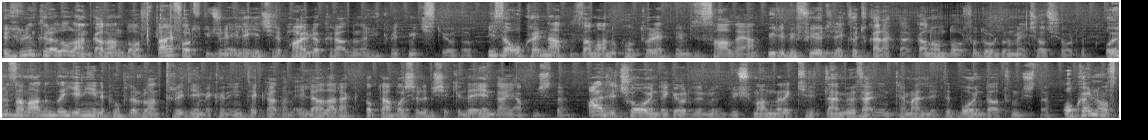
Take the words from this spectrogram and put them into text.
Kötülüğün kralı olan Ganondorf, Triforce gücünü ele geçirip Hyrule Krallığı'na hükmetmek istiyordu. Biz de Ocarina adlı zamanı kontrol etmemizi sağlayan büyülü bir flüt ile kötü karakter Ganondorf'u durdurmaya çalışıyorduk. Oyun zamanında yeni yeni popüler olan 3D mekaniğini tekrardan ele alarak çok daha başarılı bir şekilde yeniden yapmıştı. Ayrıca çoğu oyunda gördüğümüz düşmanlara kilitlenme özelliğinin temelleri de bu oyunda atılmıştı. Ocarina of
